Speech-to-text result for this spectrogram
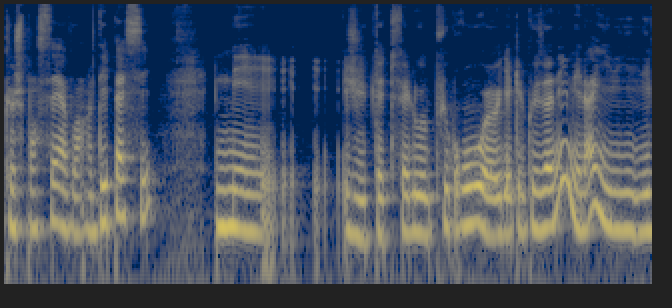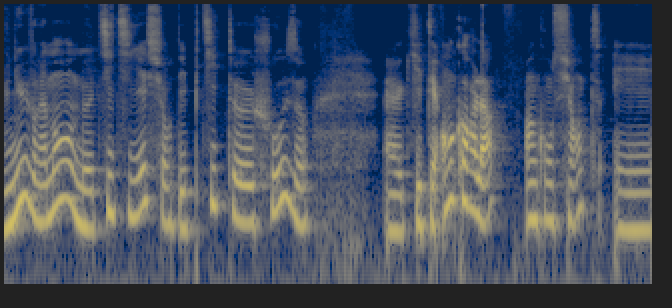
que je pensais avoir dépassée. Mais j'ai peut-être fait le plus gros euh, il y a quelques années, mais là, il, est venu vraiment me titiller sur des petites euh, choses euh, qui étaient encore là, inconscientes, et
